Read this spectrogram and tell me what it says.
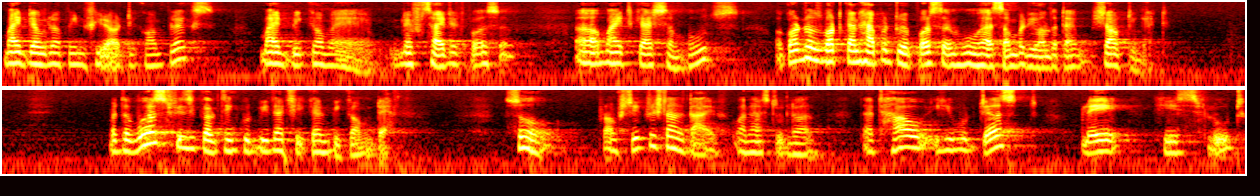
might develop inferiority complex, might become a left-sided person, uh, might catch some bhoots. God knows what can happen to a person who has somebody all the time shouting at him. But the worst physical thing could be that he can become deaf. So, from Sri Krishna's life, one has to learn that how he would just play his flute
